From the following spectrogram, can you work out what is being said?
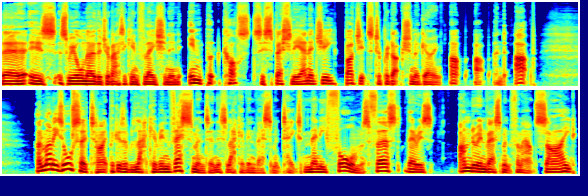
There is, as we all know, the dramatic inflation in input costs, especially energy. Budgets to production are going up, up, and up. And money's also tight because of lack of investment, and this lack of investment takes many forms. First, there is underinvestment from outside.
